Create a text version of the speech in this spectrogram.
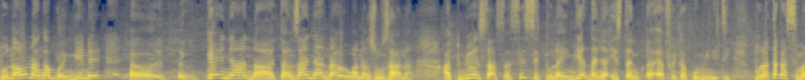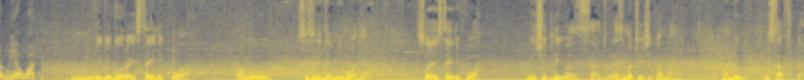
Tunaona ng'ambo ingine uh, Kenya na Tanzania nayo wanazuzana. Hatujue sasa sisi tunaingia ndani ya Eastern Africa Community, tunataka simamia wapi? Mm, vigogoro haistahili kuwa kwangu. Sisi ni jamii moja, so haistahili kuwa, we should live as, lazima tuishi kama mandugu East Africa.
